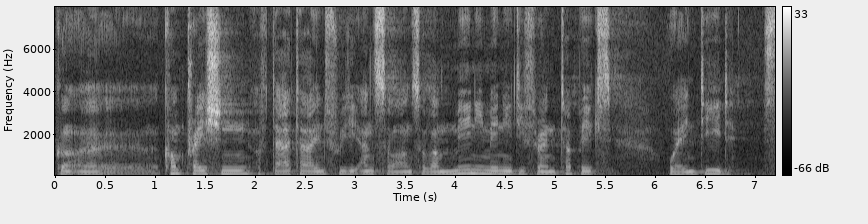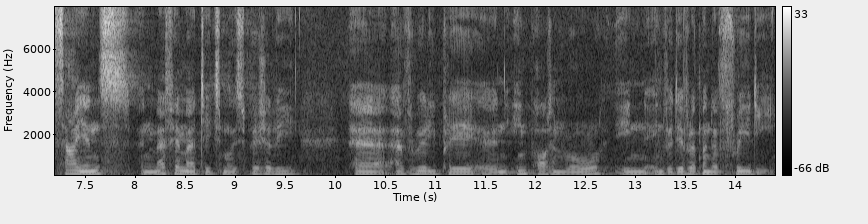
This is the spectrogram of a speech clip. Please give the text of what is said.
co uh, compression of data in 3D, and so on. So there are many, many different topics where indeed science and mathematics, more especially, uh, have really played an important role in, in the development of 3D.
